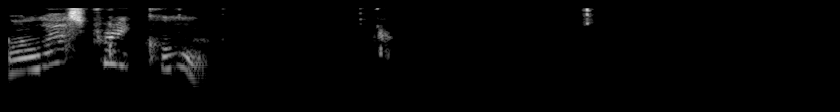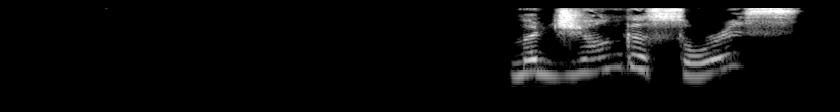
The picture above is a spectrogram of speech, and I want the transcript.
Oh, that's pretty cool. Majungasaurus?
